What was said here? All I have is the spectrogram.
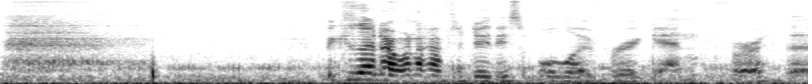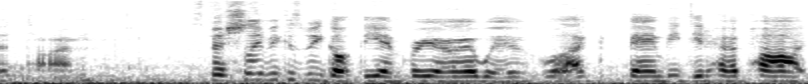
because I don't want to have to do this all over again for a third time. Especially because we got the embryo with, like, Bambi did her part.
